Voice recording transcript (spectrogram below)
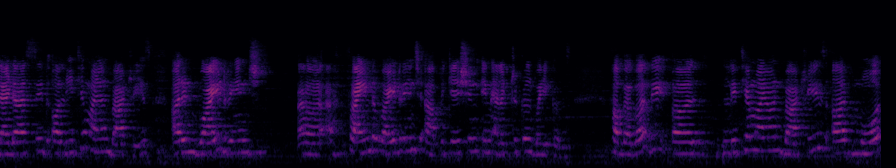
lead acid or lithium ion batteries are in wide range, uh, find a wide range application in electrical vehicles. However, the uh, lithium ion batteries are more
